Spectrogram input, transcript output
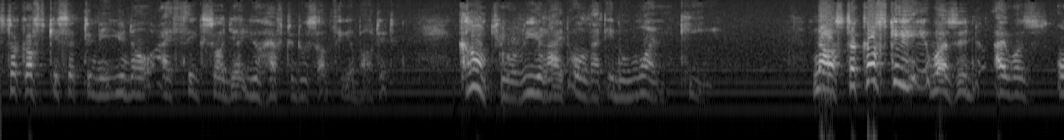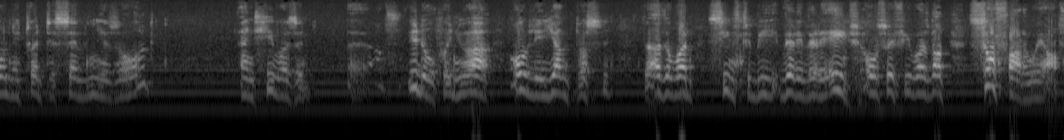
Stokowski said to me, you know, I think, Sonia, you have to do something about it. Can't you rewrite all that in one key? Now, Stokowski was in, I was only 27 years old, and he was in, uh, you know, when you are only a young person, the other one seems to be very, very aged, also if he was not so far away off.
